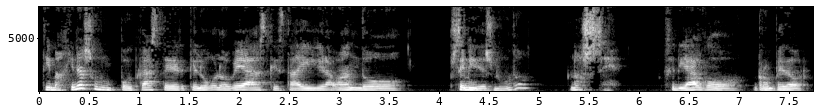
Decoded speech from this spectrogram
¿Te imaginas un podcaster que luego lo veas que está ahí grabando semidesnudo? No sé. Sería algo rompedor.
